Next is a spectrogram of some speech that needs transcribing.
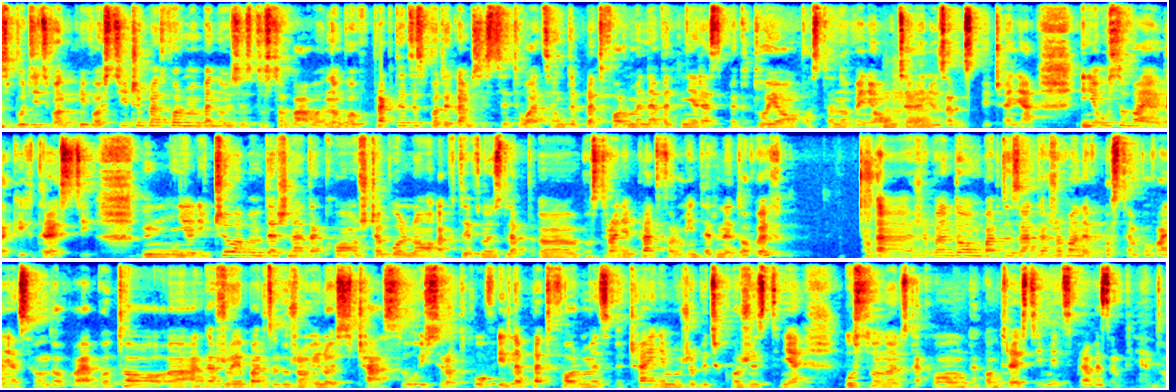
Wzbudzić wątpliwości, czy platformy będą się stosowały. No bo w praktyce spotykam się z sytuacją, gdy platformy nawet nie respektują postanowienia o udzieleniu zabezpieczenia i nie usuwają takich treści. Nie liczyłabym też na taką szczególną aktywność dla, e, po stronie platform internetowych, e, że będą bardzo zaangażowane w postępowania sądowe, bo to e, angażuje bardzo dużą ilość czasu i środków i dla platformy zwyczajnie może być korzystnie usunąć taką, taką treść i mieć sprawę zamkniętą.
